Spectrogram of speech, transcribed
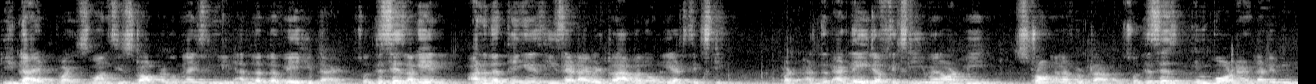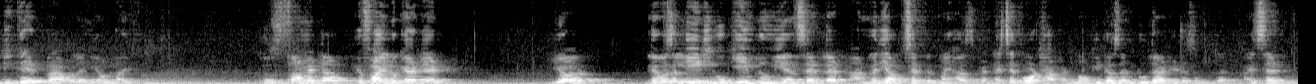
he died twice. Once he stopped recognizing me and then the way he died. So this is again, another thing is he said, I will travel only at 60. But at the, at the age of 60, you may not be strong enough to travel. So this is important that you integrate travel in your life. To sum it up, if I look at it, your, there was a lady who came to me and said that I'm very upset with my husband. I said, what happened? No, he doesn't do that, he doesn't do that. I said,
